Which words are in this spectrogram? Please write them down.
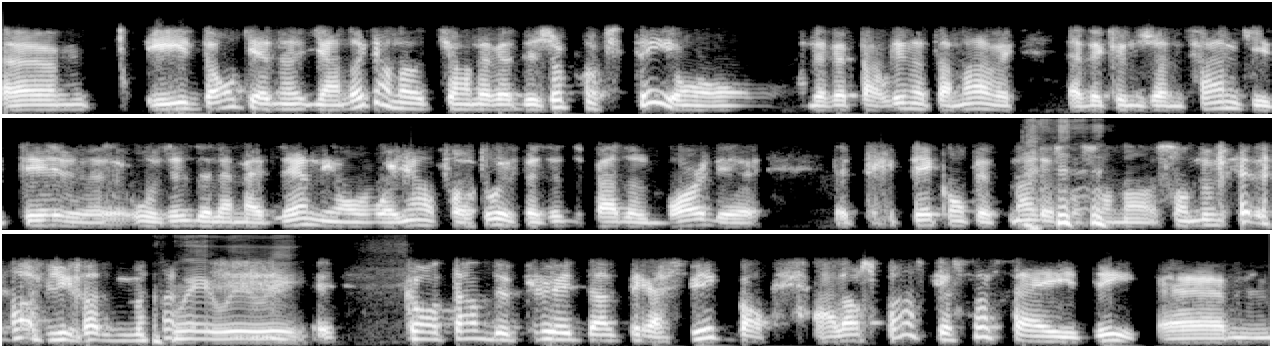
Euh, et donc, il y en a, il y en, a qui, en a- qui en avaient déjà profité. On, on avait parlé notamment avec, avec une jeune femme qui était euh, aux îles de la Madeleine et on voyait en photo, elle faisait du paddleboard et elle tripait complètement là, sur son, son nouvel environnement Oui, oui, oui. contente de plus être dans le trafic. Bon, alors je pense que ça, ça a aidé. Euh,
